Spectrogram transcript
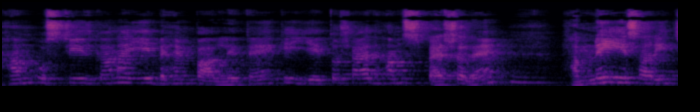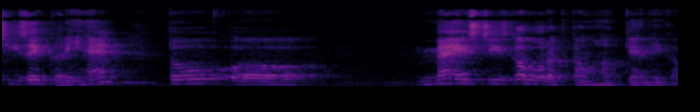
हम उस चीज़ का ना ये बहम पाल लेते हैं कि ये तो शायद हम स्पेशल हैं हम्म। हमने ये सारी चीज़ें करी हैं हम्म। तो आ, मैं इस चीज़ का वो रखता हूँ हक कहने का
